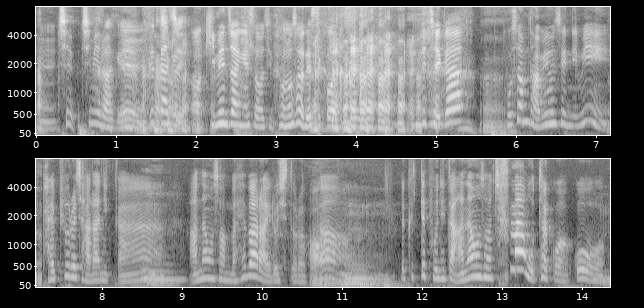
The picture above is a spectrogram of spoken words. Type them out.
네. 치, 치밀하게 네. 끝까지. 어, 김현장에서 지금 변호사가 됐을 것 같은데. 근데 제가 어. 고3 담임 선생님이 발표를 잘하니까 음. 아나운서 한번 해봐라 이러시더라고요. 아. 음. 근데 그때 보니까 아나운서는 차마 못할 것 같고 음.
